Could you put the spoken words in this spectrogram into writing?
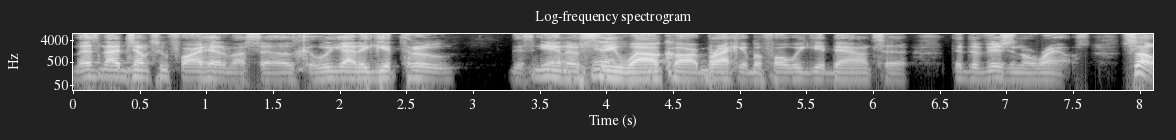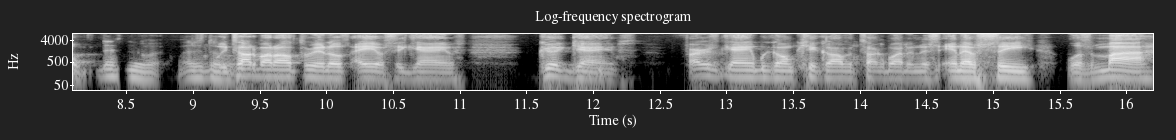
let's not jump too far ahead of ourselves because we got to get through this Yeah, NFC yeah. wild card bracket before we get down to the divisional rounds. So let's do it. Let's do it. we it. talked about all three of those AFC games. Good games. First game we're gonna kick off and talk about in this NFC was my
